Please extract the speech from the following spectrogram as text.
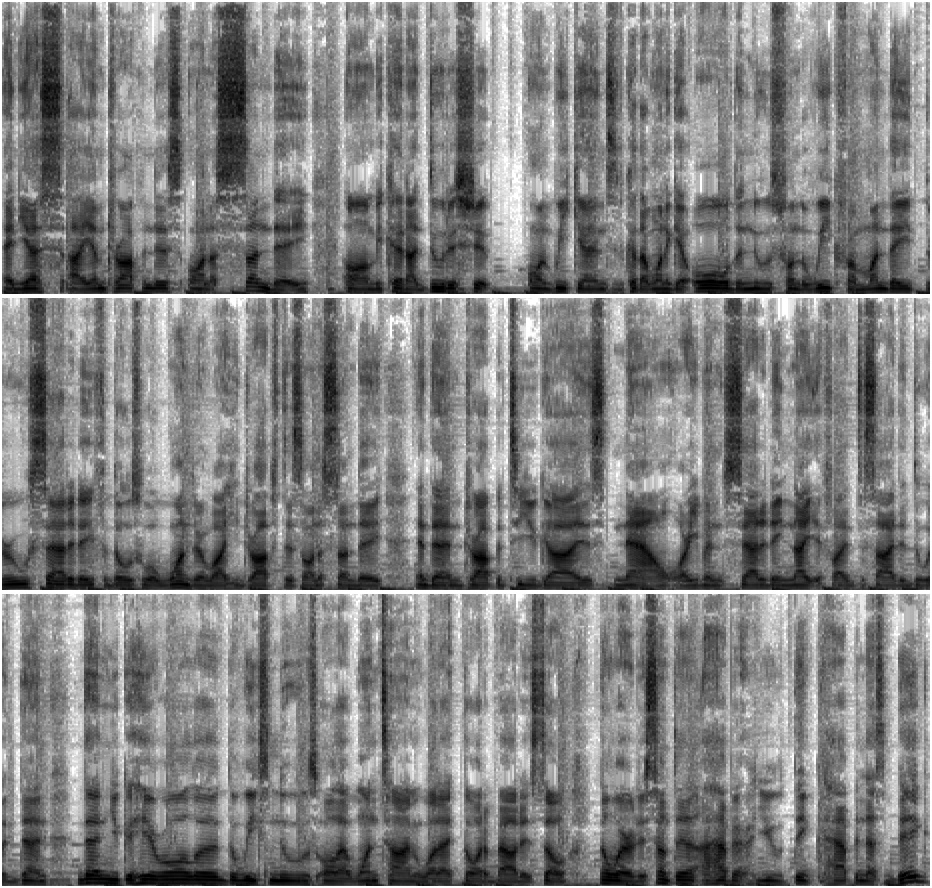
And yes, I am dropping this on a Sunday, um, because I do this shit on weekends because I want to get all the news from the week from Monday through Saturday for those who are wondering why he drops this on a Sunday and then drop it to you guys now or even Saturday night if I decide to do it then. Then you could hear all of the week's news all at one time and what I thought about it. So don't worry, if there's something I haven't you think happened that's big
